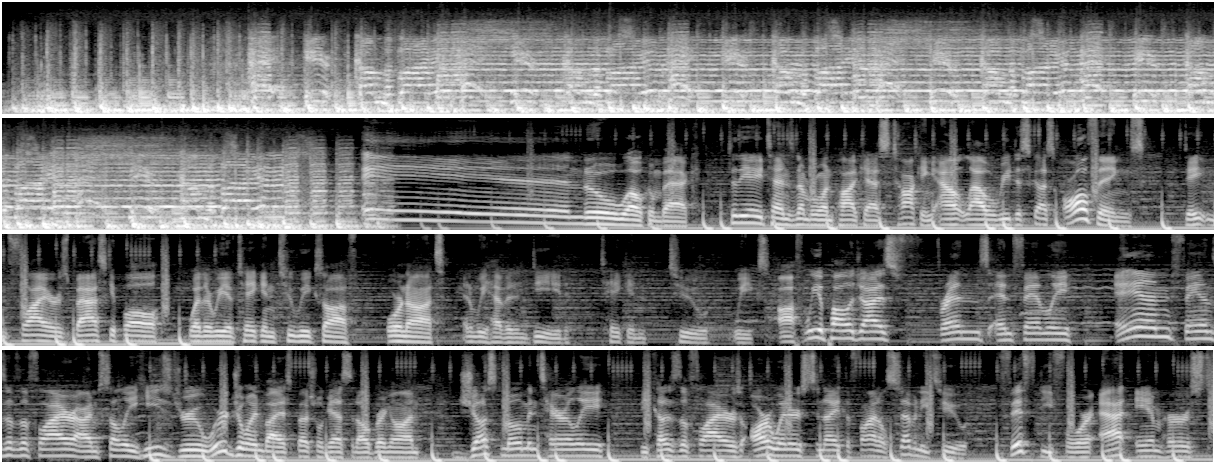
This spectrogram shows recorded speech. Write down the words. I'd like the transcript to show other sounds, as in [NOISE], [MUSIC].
Here come the flyers. Hey, here come the flyers. Hey, here come the flyers. Hey, here come the flyers. Hey, here come the flyers. Hey, here come the flyers. And welcome back to the A10's number one podcast, Talking Out Loud, where we discuss all things Dayton Flyers basketball, whether we have taken two weeks off or not, and we have indeed taken two weeks off. We apologize, friends and family. And fans of the Flyer, I'm Sully. He's Drew. We're joined by a special guest that I'll bring on just momentarily because the Flyers are winners tonight. The final 72 54 at Amherst,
